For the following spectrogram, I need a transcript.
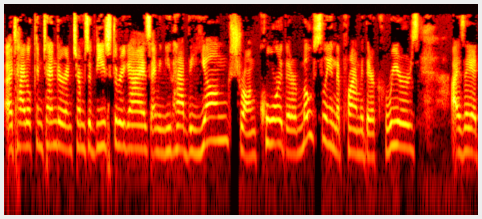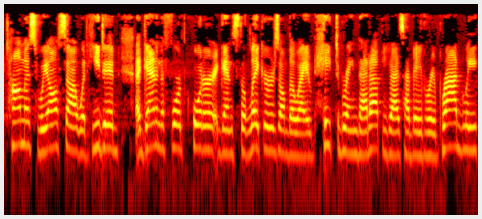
a title contender in terms of these three guys. I mean, you have the young, strong core that are mostly in the prime of their careers. Isaiah Thomas, we all saw what he did again in the fourth quarter against the Lakers, although I would hate to bring that up. You guys have Avery Bradley,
